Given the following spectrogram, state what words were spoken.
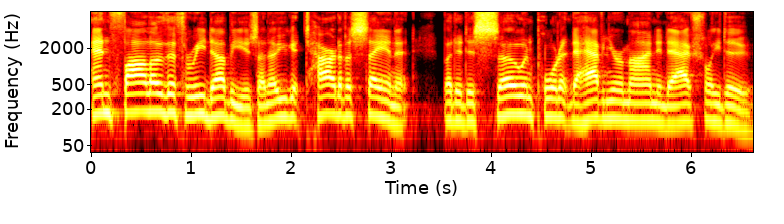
and follow the three W's. I know you get tired of us saying it but it is so important to have in your mind and to actually do.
